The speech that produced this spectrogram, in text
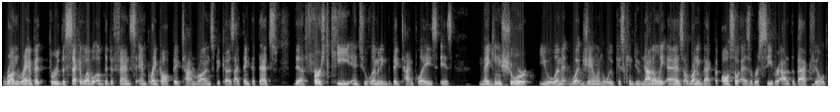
run rampant through the second level of the defense and break off big time runs because I think that that's the first key into limiting the big time plays is making sure you limit what Jaylin Lucas can do, not only as a running back, but also as a receiver out of the backfield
